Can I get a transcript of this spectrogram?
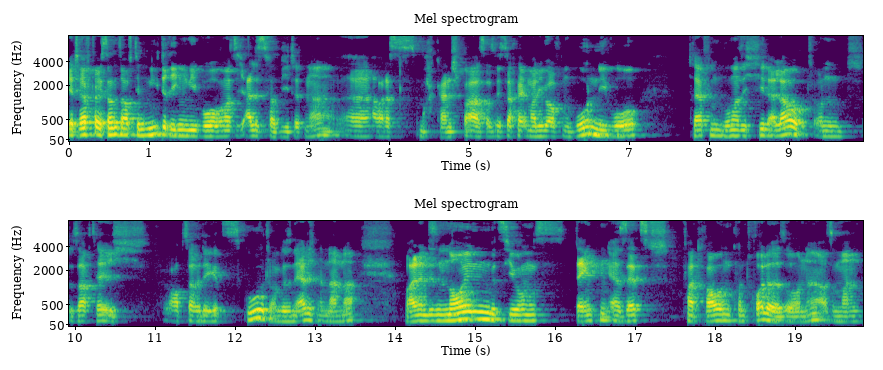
ihr trefft euch sonst auf dem niedrigen Niveau, wo man sich alles verbietet, ne? Äh, aber das macht keinen Spaß. Also ich sage ja immer lieber auf einem hohen Niveau treffen, wo man sich viel erlaubt und sagt, hey, ich, Hauptsache dir geht's gut und wir sind ehrlich miteinander, weil in diesem neuen Beziehungsdenken ersetzt Vertrauen Kontrolle so, ne? Also man,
